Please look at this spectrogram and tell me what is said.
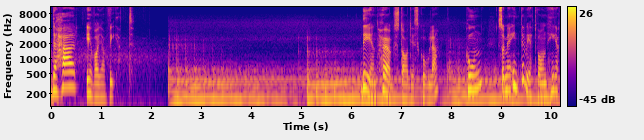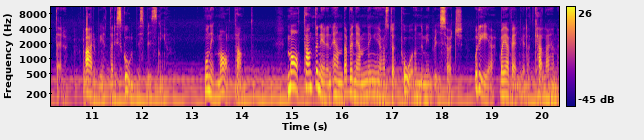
Det här är vad jag vet. Det är en högstadieskola. Hon, som jag inte vet vad hon heter, arbetar i skolbespisningen. Hon är mattant. Mattanten är den enda benämningen jag har stött på under min research och det är vad jag väljer att kalla henne.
